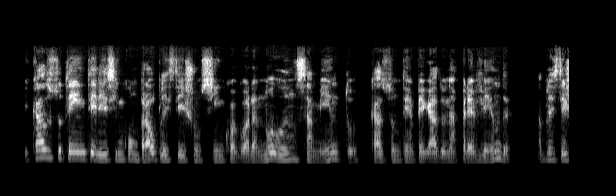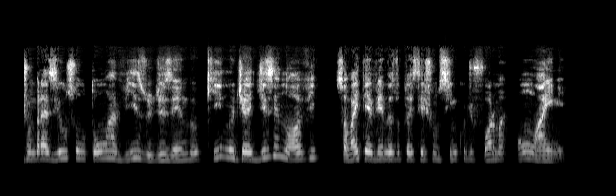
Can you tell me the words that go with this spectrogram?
E caso tu tenha interesse em comprar o PlayStation 5 agora no lançamento, caso tu não tenha pegado na pré-venda, a PlayStation Brasil soltou um aviso dizendo que no dia 19 só vai ter vendas do PlayStation 5 de forma online.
